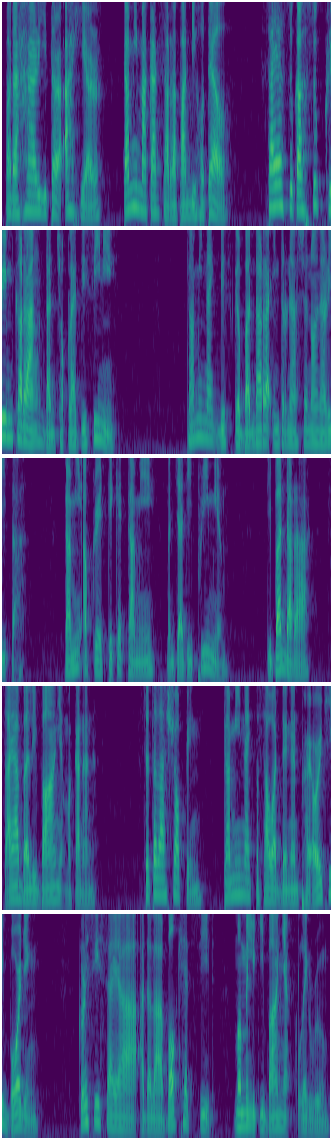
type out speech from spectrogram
Pada hari terakhir, kami makan sarapan di hotel. Saya suka sup krim kerang dan coklat di sini. Kami naik bis ke Bandara Internasional Narita. Kami upgrade tiket kami menjadi premium. Di bandara, saya beli banyak makanan. Setelah shopping, kami naik pesawat dengan priority boarding. Kursi saya adalah bulkhead seat, memiliki banyak legroom.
